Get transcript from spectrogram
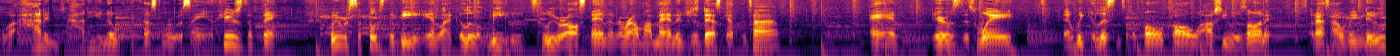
well, how did how do you know what the customer was saying? Here's the thing. We were supposed to be in like a little meeting, so we were all standing around my manager's desk at the time, and there was this way that we could listen to the phone call while she was on it. So that's how we knew.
